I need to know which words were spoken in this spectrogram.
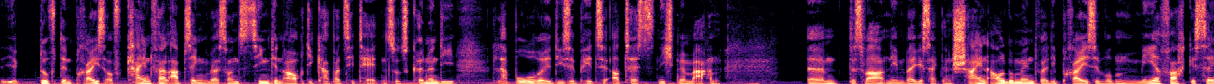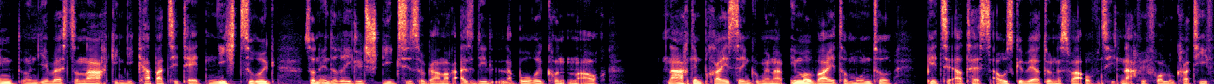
ihr dürft den Preis auf keinen Fall absenken, weil sonst sinken auch die Kapazitäten. Sonst können die Labore diese PCR-Tests nicht mehr machen. Ähm, das war nebenbei gesagt ein Scheinargument, weil die Preise wurden mehrfach gesenkt und jeweils danach ging die Kapazität nicht zurück, sondern in der Regel stieg sie sogar noch. Also die Labore konnten auch nach den Preissenkungen immer weiter munter PCR-Tests ausgewertet und es war offensichtlich nach wie vor lukrativ.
